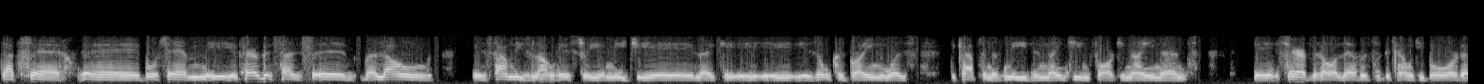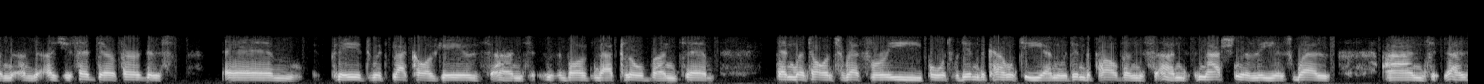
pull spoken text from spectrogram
that's uh, uh, but um, Fergus has uh, a long his family's long history in EGA. Like his uncle Brian was the captain of Meath in 1949 and served at all levels of the county board. And, and as you said there, Fergus um, played with Blackhall Gaels and was involved in that club and um, then went on to referee both within the county and within the province and nationally as well. And has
